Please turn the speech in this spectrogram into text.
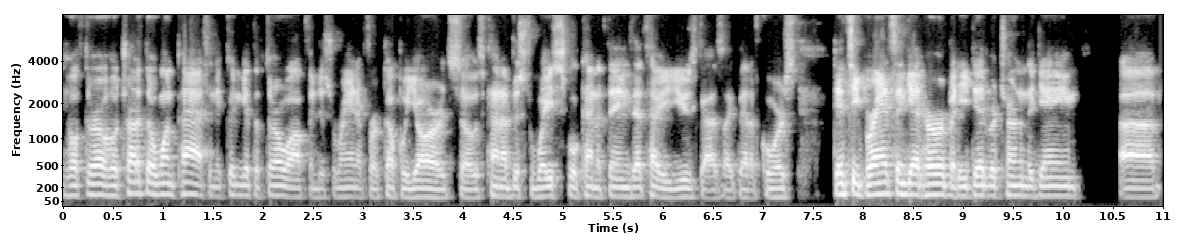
he'll throw. He'll try to throw one pass, and he couldn't get the throw off, and just ran it for a couple yards. So it's kind of just wasteful kind of things. That's how you use guys like that, of course. Did see Branson get hurt, but he did return in the game. Uh,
